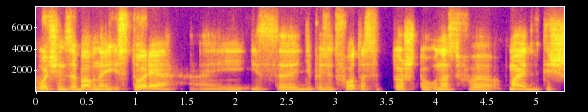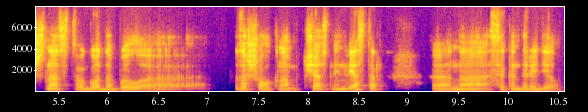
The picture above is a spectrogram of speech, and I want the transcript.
очень забавная история э, из Deposit Photos, то, что у нас в мае 2016 года был, зашел к нам частный инвестор, на secondary deal,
